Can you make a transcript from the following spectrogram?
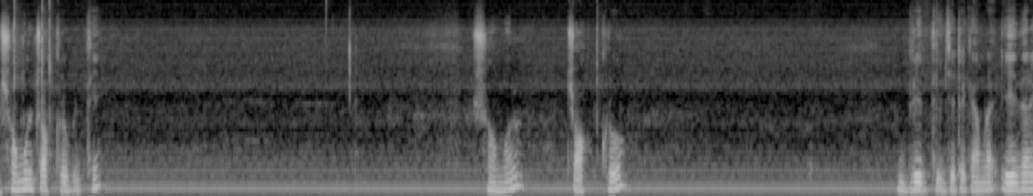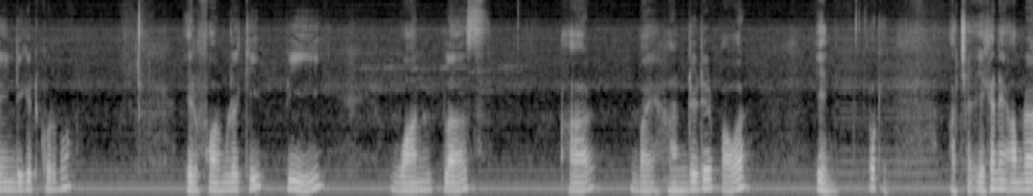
সমূল চক্রবৃদ্ধি, সমূল চক্র বৃদ্ধি, যেটাকে আমরা এ দ্বারা ইন্ডিকেট করব। এর ফর্মুলা কি? P one plus R by হান্ড্রেডের পাওয়ার এন ওকে আচ্ছা এখানে আমরা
